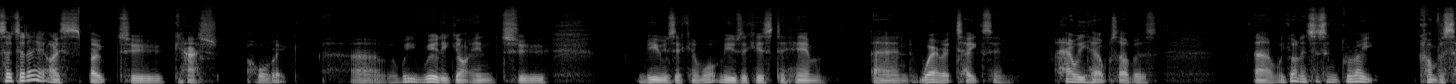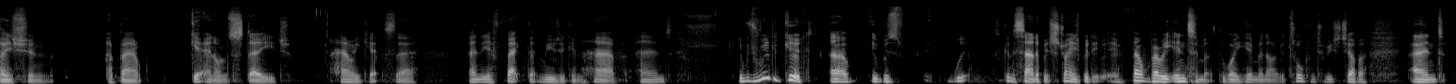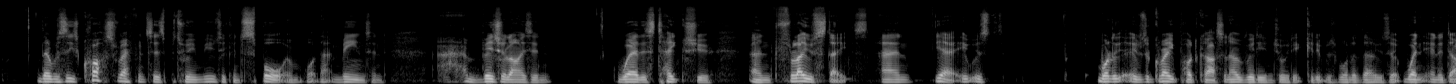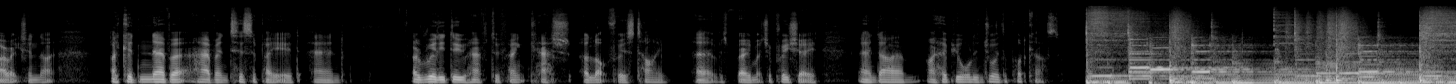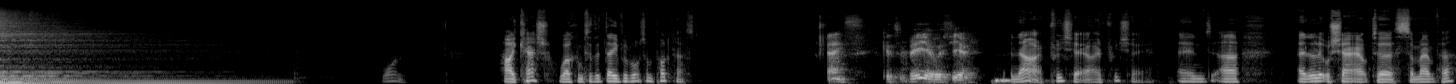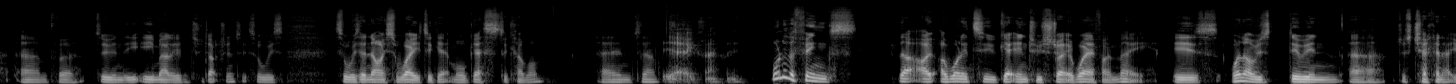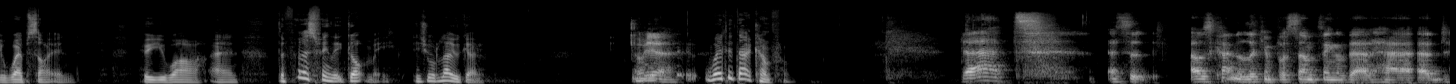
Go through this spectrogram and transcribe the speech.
So today I spoke to Cash Ulrich. Um, we really got into music and what music is to him and where it takes him, how he helps others. Uh, we got into some great conversation about getting on stage, how he gets there, and the effect that music can have. And it was really good. Uh, it was it's going to sound a bit strange, but it, it, felt very intimate the way him and I were talking to each other, and there was these cross references between music and sport and what that means, and, and visualizing where this takes you and flow states. And yeah, it was well, it was a great podcast, and I really enjoyed it because it was one of those that went in a direction that I could never have anticipated, and I really do have to thank Cash a lot for his time. Uh, it was very much appreciated, and um, I hope you all enjoyed the podcast. Hi, Cash. Welcome to the David Watson podcast. Thanks. Good to be here with you. No, I appreciate it. I appreciate it. And uh, and a little shout out to Samantha um, for doing the email introductions. It's always it's always a nice way to get more guests to come on. And um, yeah, exactly. One of the things that I, I, wanted to get into straight away, if I may, is when I was doing uh, just checking out your website and who you are, and the first thing that got me is your logo. Oh yeah, where did that come from? That that's a. I was kind of looking for something that had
